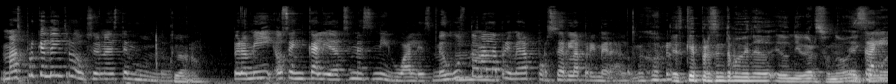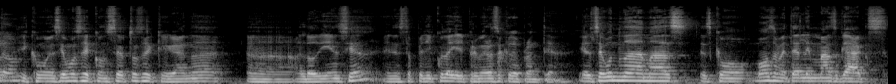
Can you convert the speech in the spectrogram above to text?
Más porque es la introducción a este mundo. Claro. Pero a mí, o sea, en calidad se me hacen iguales. Me gusta más la primera por ser la primera, a lo mejor. Es que presenta muy bien el, el universo, ¿no? Y Exacto. como, y como decíamos, el concepto es el que gana ah, a la audiencia en esta película y el primero es el que lo plantea. El segundo nada más es como, vamos a meterle más gags,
